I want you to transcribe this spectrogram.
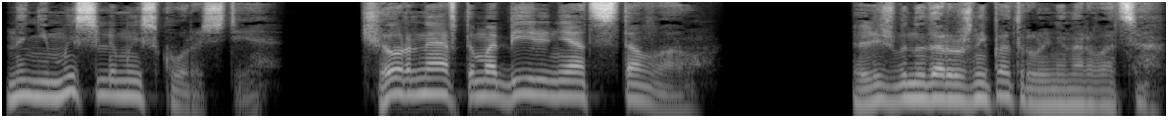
на немыслимой скорости. Черный автомобиль не отставал. «Лишь бы на дорожный патруль не нарваться»,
